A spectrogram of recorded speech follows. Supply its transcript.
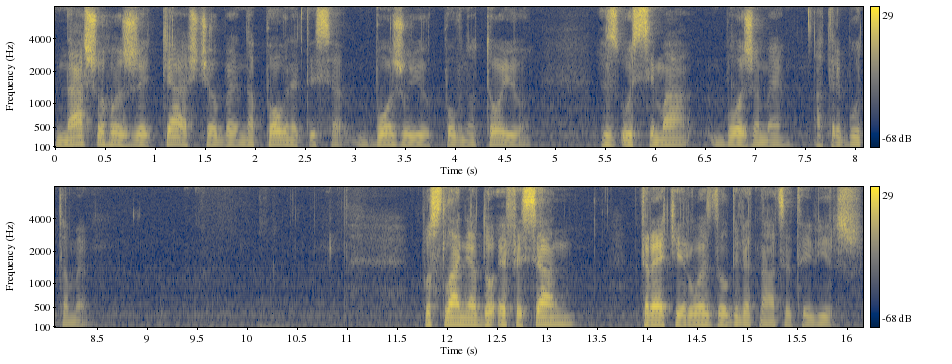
нашого життя, щоб наповнитися Божою повнотою з усіма Божими атрибутами. Послання до Ефесян, 3 розділ, 19 вірш.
